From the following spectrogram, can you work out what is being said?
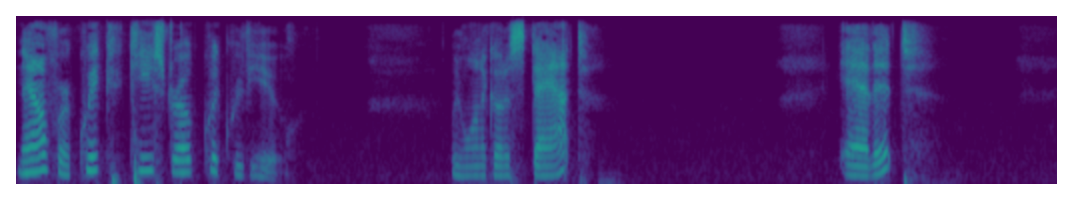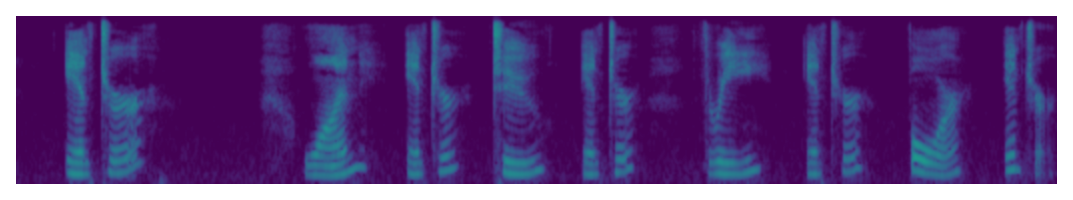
Now for a quick keystroke quick review. We want to go to Stat, Edit, Enter, 1, enter, 2, enter, 3, enter, 4, enter.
